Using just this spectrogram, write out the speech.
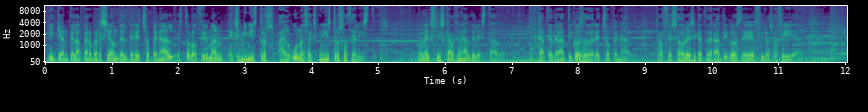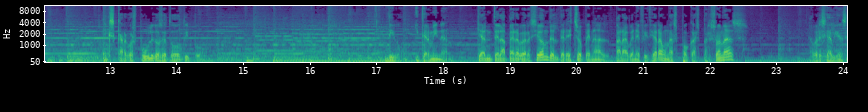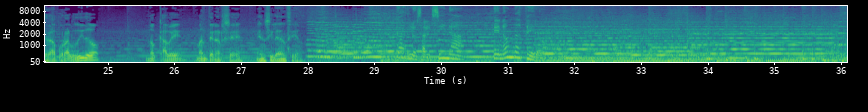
y que ante la perversión del derecho penal, esto lo firman exministros, algunos exministros socialistas, un exfiscal general del Estado, catedráticos de derecho penal, profesores y catedráticos de filosofía, excargos públicos de todo tipo. Digo, y terminan, que ante la perversión del derecho penal para beneficiar a unas pocas personas, a ver si alguien se da por aludido, no cabe mantenerse en silencio. Carlos en Onda Cero.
